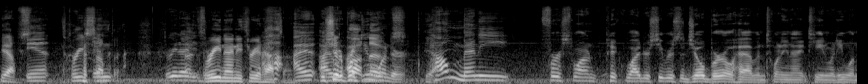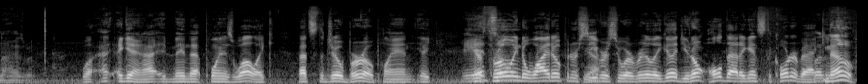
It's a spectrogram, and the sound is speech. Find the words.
Yeah, And- three and- something. 393. 393 at halftime I, I, should've brought I do notes. wonder Yeah. how many first round pick wide receivers did Joe Burrow have in 2019 when he won the Heisman? Well, again, I made that point as well. Like that's the Joe Burrow plan. Like, He you're throwing some. to wide open receivers who are really good. You don't hold that against the quarterback. But you, no.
